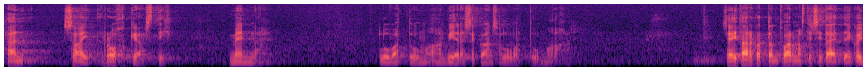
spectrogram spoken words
hän sai rohkeasti mennä luvattuun maahan, viedä se kansa luvattuun maahan. Se ei tarkoittanut varmasti sitä, etteikö,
